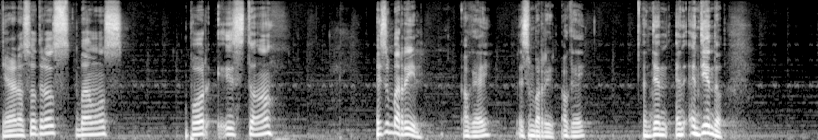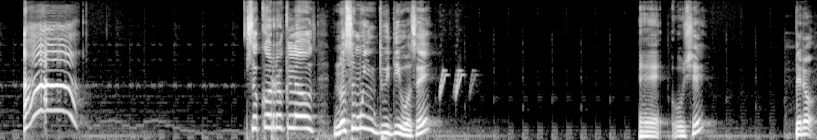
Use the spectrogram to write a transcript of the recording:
Y ahora nosotros vamos por esto. Es un barril. Ok. Es un barril. Ok. entiendo. ¡Socorro, Cloud! No son muy intuitivos, ¿eh? Eh, ¿huye? Pero,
